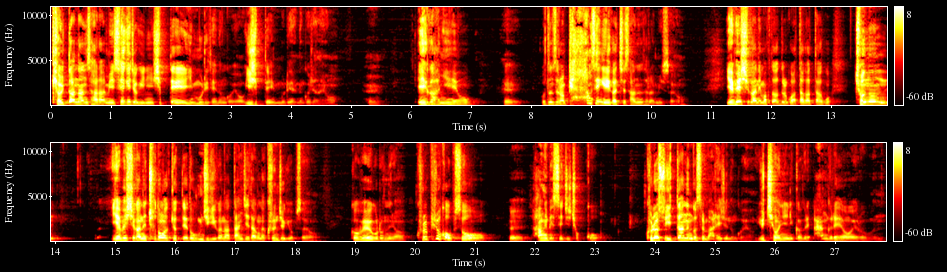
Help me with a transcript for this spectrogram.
결단한 사람이 세계적인 10대의 인물이 되는 거예요. 20대 인물이 되는 거잖아요. 예. 애가 아니에요. 예. 어떤 사람은 평생 애같이 사는 사람이 있어요. 예배 시간에 막 떠들고 왔다 갔다 하고 저는 예배 시간에 초등학교 때도 움직이거나 딴짓하거나 그런 적이 없어요. 그왜 그러느냐? 그럴 필요가 없어. 예, 항의 메시지 적고 그럴 수 있다는 것을 말해주는 거예요. 유치원이니까 그래 안 그래요, 여러분.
